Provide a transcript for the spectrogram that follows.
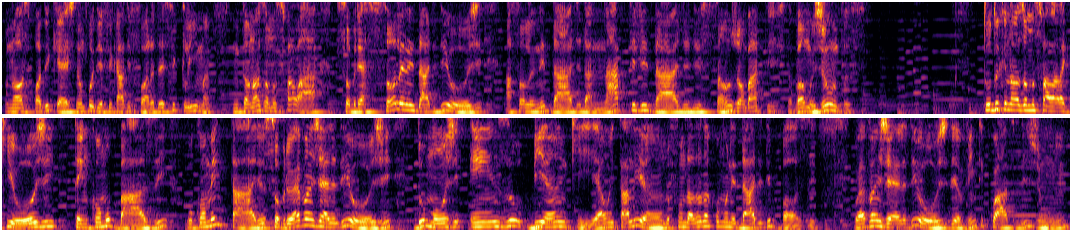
o nosso podcast não podia ficar de fora desse clima. Então nós vamos falar sobre a solenidade de hoje, a solenidade da Natividade de São João Batista. Vamos juntos? Tudo que nós vamos falar aqui hoje tem como base o comentário sobre o evangelho de hoje do monge Enzo Bianchi, é um italiano, fundador da comunidade de Bose. O evangelho de hoje, dia 24 de junho,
